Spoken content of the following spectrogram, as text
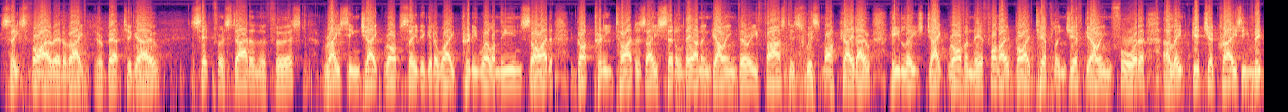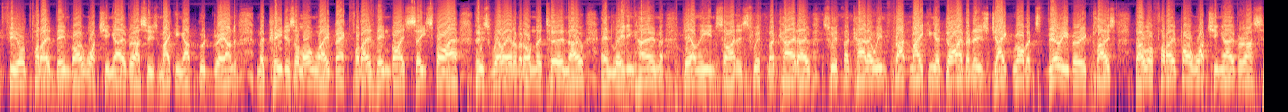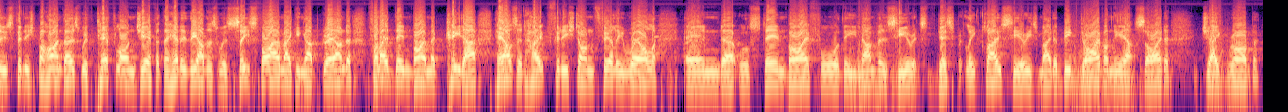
Ceasefire out of eight. They're about to go set for a start in the first. Racing Jake Rob C to get away pretty well on the inside. Got pretty tight as they settle down and going very fast is Swift Mikado. He leads Jake Rob and they're followed by Teflon Jeff going forward. A length get Your crazy midfield, followed then by Watching Over Us who's making up good ground. Makita's a long way back, followed then by Ceasefire who's well out of it on the turn though and leading home down the inside is Swift Mikado. Swift Mikado in front making a dive and it is Jake Roberts very, very close. They were followed by Watching Over Us who's finished behind behind those with Teflon Jeff. At the head of the others was Ceasefire making up ground, followed then by Makita. How's it Hope finished on fairly well and uh, will stand by for the numbers here. It's desperately close here. He's made a big dive on the outside. Jake Robb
